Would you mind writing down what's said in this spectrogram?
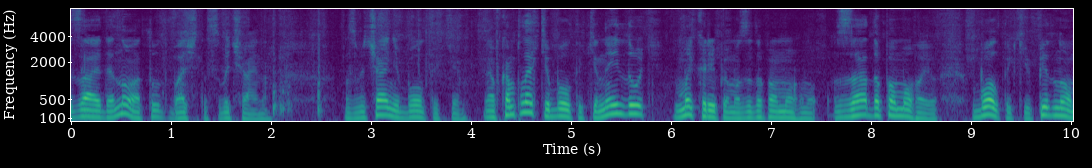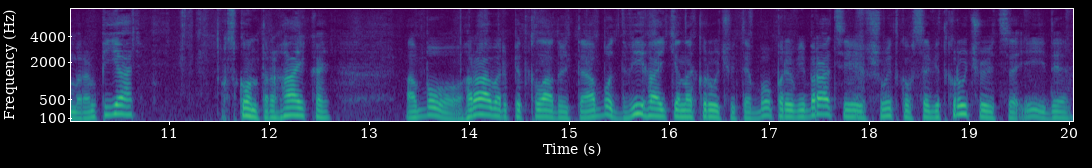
зайде, ну а тут, бачите, звичайно. Звичайні болтики. В комплекті болтики не йдуть. Ми кріпимо за допомогою, за допомогою болтиків під номером 5 з контргайкою. Або гравер підкладуйте, або дві гайки накручуйте, бо при вібрації швидко все відкручується і йде,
